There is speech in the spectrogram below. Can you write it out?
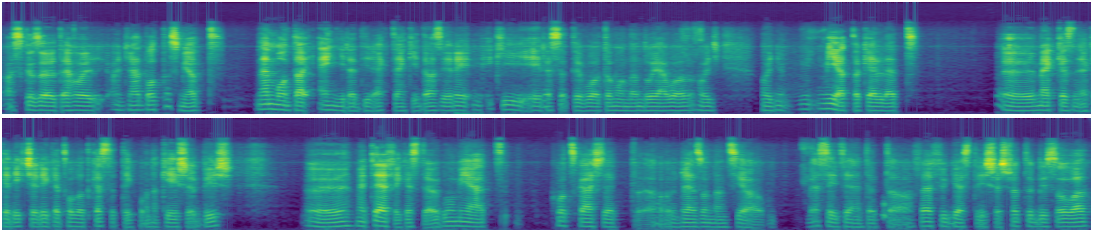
azt közölte, hogy, hogy hát Bottas miatt nem mondta ennyire direkten ki, de azért kiérezhető volt a mondandójával, hogy, hogy miatta kellett ö, megkezdeni a kerékcseréket, holott kezdhették volna később is, mert elfékezte a gumiát, kockás lett, a rezonancia veszélyt jelentett a felfüggesztése, stb. Szóval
